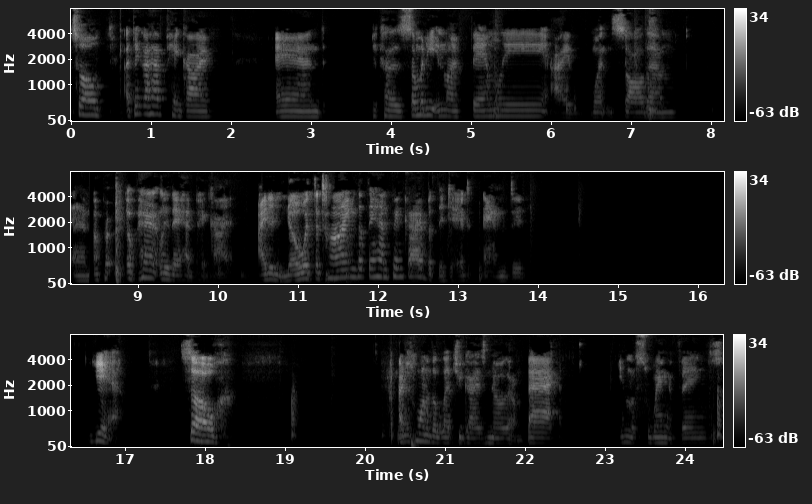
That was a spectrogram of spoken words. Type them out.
so I think I have pink eye, and because somebody in my family, I went and saw them, and ap- apparently they had pink eye. I didn't know at the time that they had pink eye, but they did, and it. Yeah. So I just wanted to let you guys know that I'm back, in the swing of things.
